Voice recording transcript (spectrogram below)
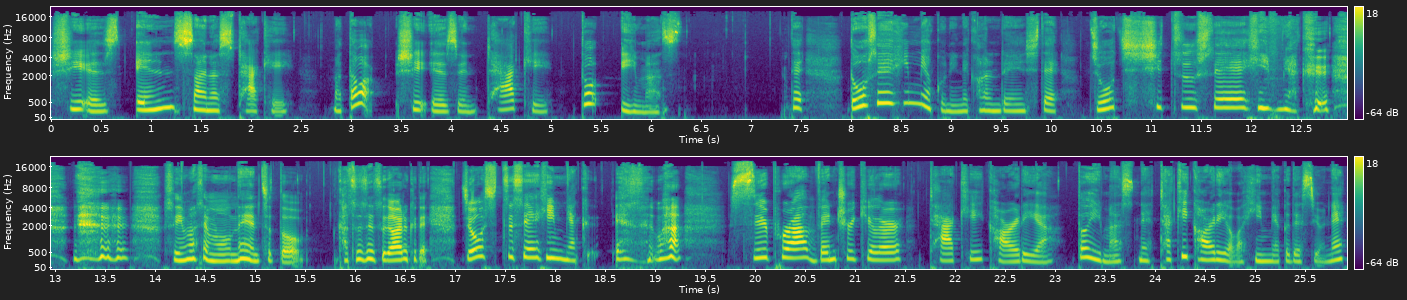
she is in sinus tachy または she is in tachy 言います。で、同性頻脈にね、関連して、上質性頻脈 すいません、もうね、ちょっと滑舌が悪くて、上質性頻脈は supraventricular tachycardia と言いますね。タキカーディアは頻脈ですよね。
